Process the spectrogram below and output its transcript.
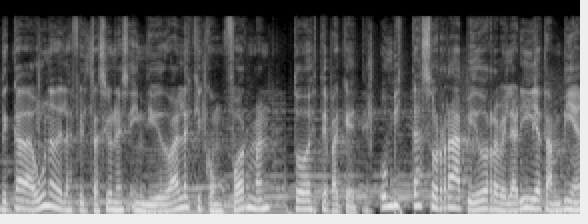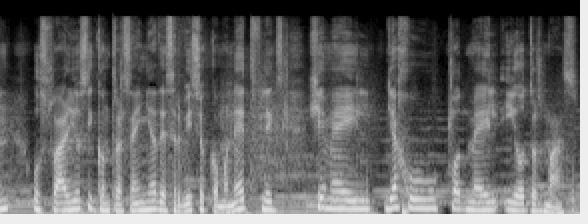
de cada una de las filtraciones individuales que conforman todo este paquete. Un vistazo rápido revelaría también usuarios y contraseñas de servicios como Netflix, Gmail, Yahoo, Hotmail y otros más.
